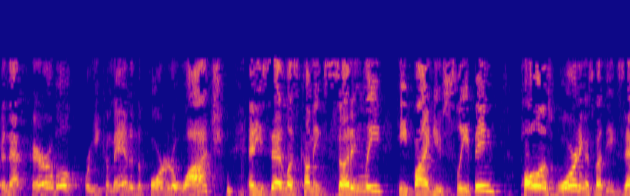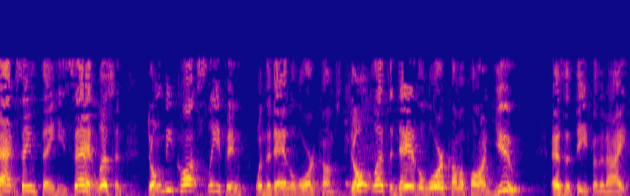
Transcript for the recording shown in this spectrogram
in that parable where he commanded the porter to watch and he said, lest coming suddenly he find you sleeping? Paul is warning us about the exact same thing. He's saying, listen, don't be caught sleeping when the day of the Lord comes. Don't let the day of the Lord come upon you as a thief in the night.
